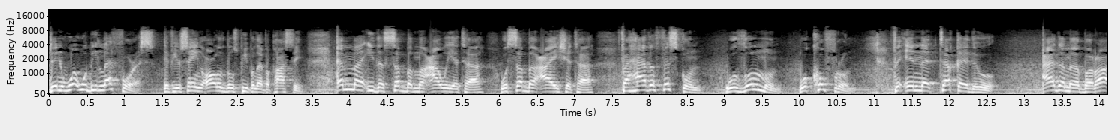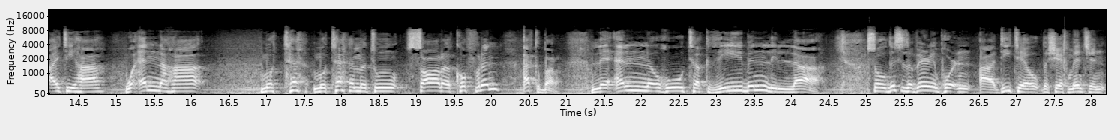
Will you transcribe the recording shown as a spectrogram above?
then what would be left for us if you're saying all of those people have apostate أما إذا سب معاوية وسب عائشة فهذا فسق وظلم وكفر فإن نعتقد عدم براءتها وأنها متهمة صار كفرا أكبر لأنه تكذيب لله So this is a very important uh, detail the Shaykh mentioned,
